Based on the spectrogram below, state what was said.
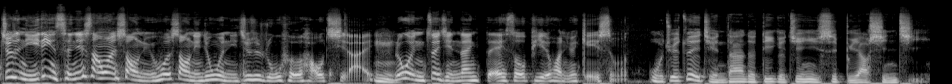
就是你一定成千上万少女或少年就问你，就是如何好起来。嗯，如果你最简单的 SOP 的话，你会给什么？我觉得最简单的第一个建议是不要心急，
